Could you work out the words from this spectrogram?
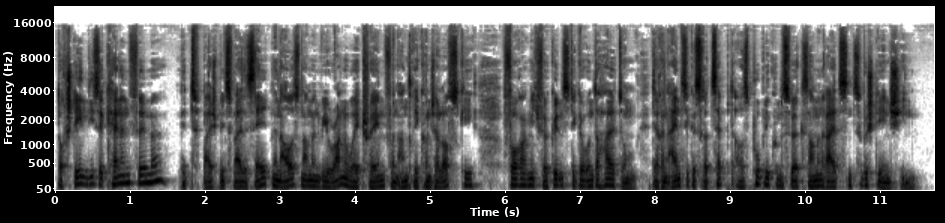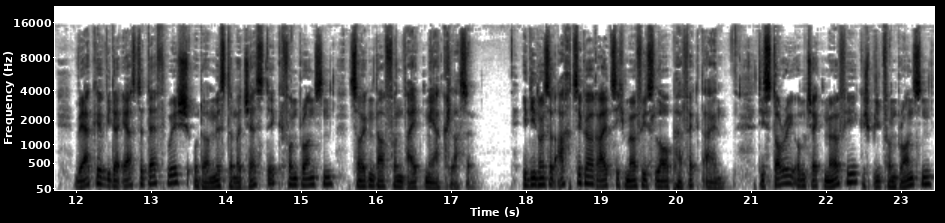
Doch stehen diese Canon-Filme, mit beispielsweise seltenen Ausnahmen wie Runaway Train von Andrei Konchalovsky, vorrangig für günstige Unterhaltung, deren einziges Rezept aus publikumswirksamen Reizen zu bestehen schien. Werke wie der erste Death Wish oder Mr. Majestic von Bronson zeugen davon weit mehr Klasse. In die 1980er reiht sich Murphys Law perfekt ein. Die Story um Jack Murphy, gespielt von Bronson,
